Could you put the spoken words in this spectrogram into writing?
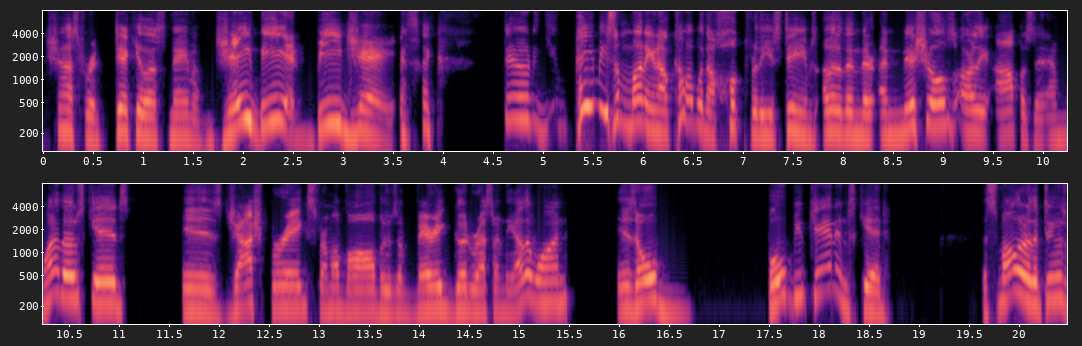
just ridiculous name of JB and BJ. It's like, dude, pay me some money and I'll come up with a hook for these teams other than their initials are the opposite. And one of those kids is Josh Briggs from Evolve, who's a very good wrestler. And the other one is old Bull Buchanan's kid. The smaller of the two is,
